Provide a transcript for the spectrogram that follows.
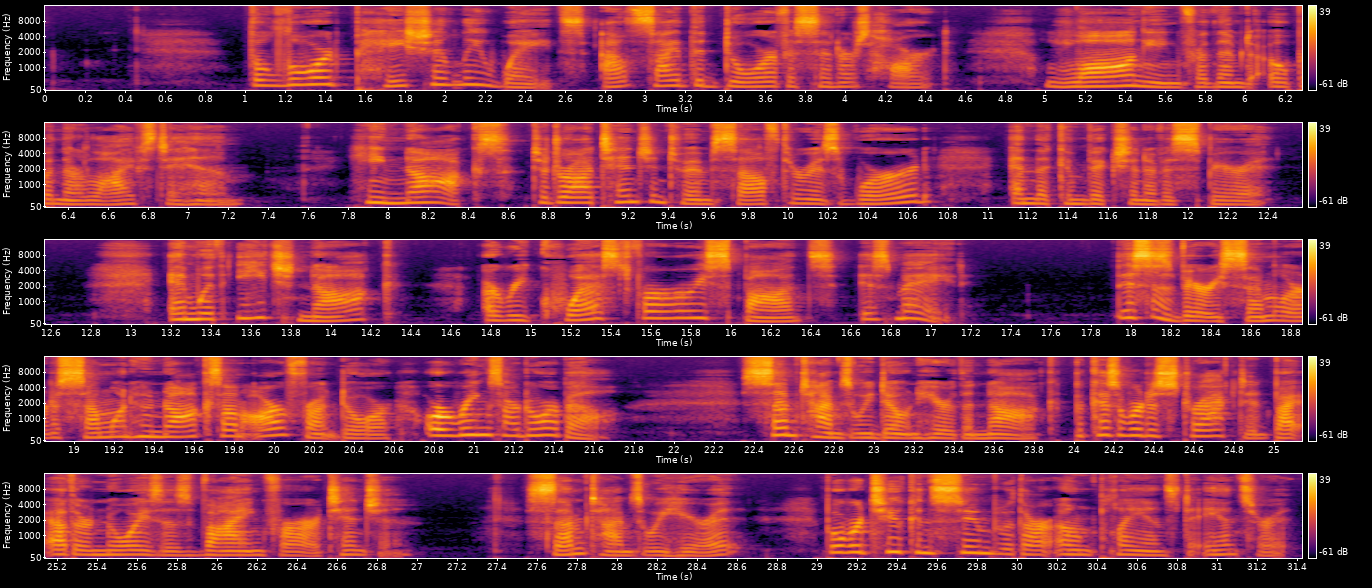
The Lord patiently waits outside the door of a sinner's heart, longing for them to open their lives to Him. He knocks to draw attention to Himself through His Word and the conviction of His Spirit. And with each knock, a request for a response is made. This is very similar to someone who knocks on our front door or rings our doorbell. Sometimes we don't hear the knock because we're distracted by other noises vying for our attention. Sometimes we hear it, but we're too consumed with our own plans to answer it.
